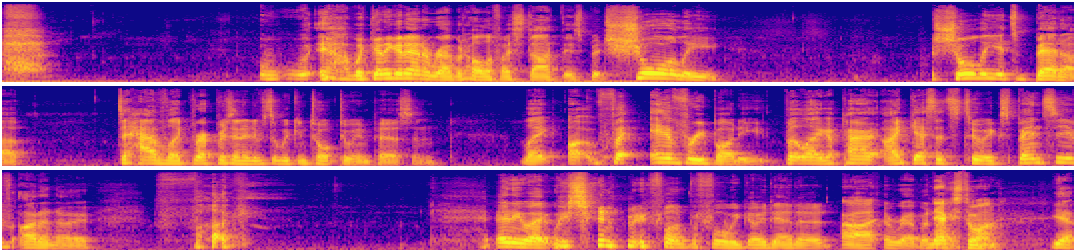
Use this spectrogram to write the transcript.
we're gonna go down a rabbit hole if I start this, but surely surely it's better to have like representatives that we can talk to in person. Like uh, for everybody, but like apparent I guess it's too expensive. I don't know. Fuck. Anyway, we should move on before we go down a, All right, a rabbit next hole. one. Yeah.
